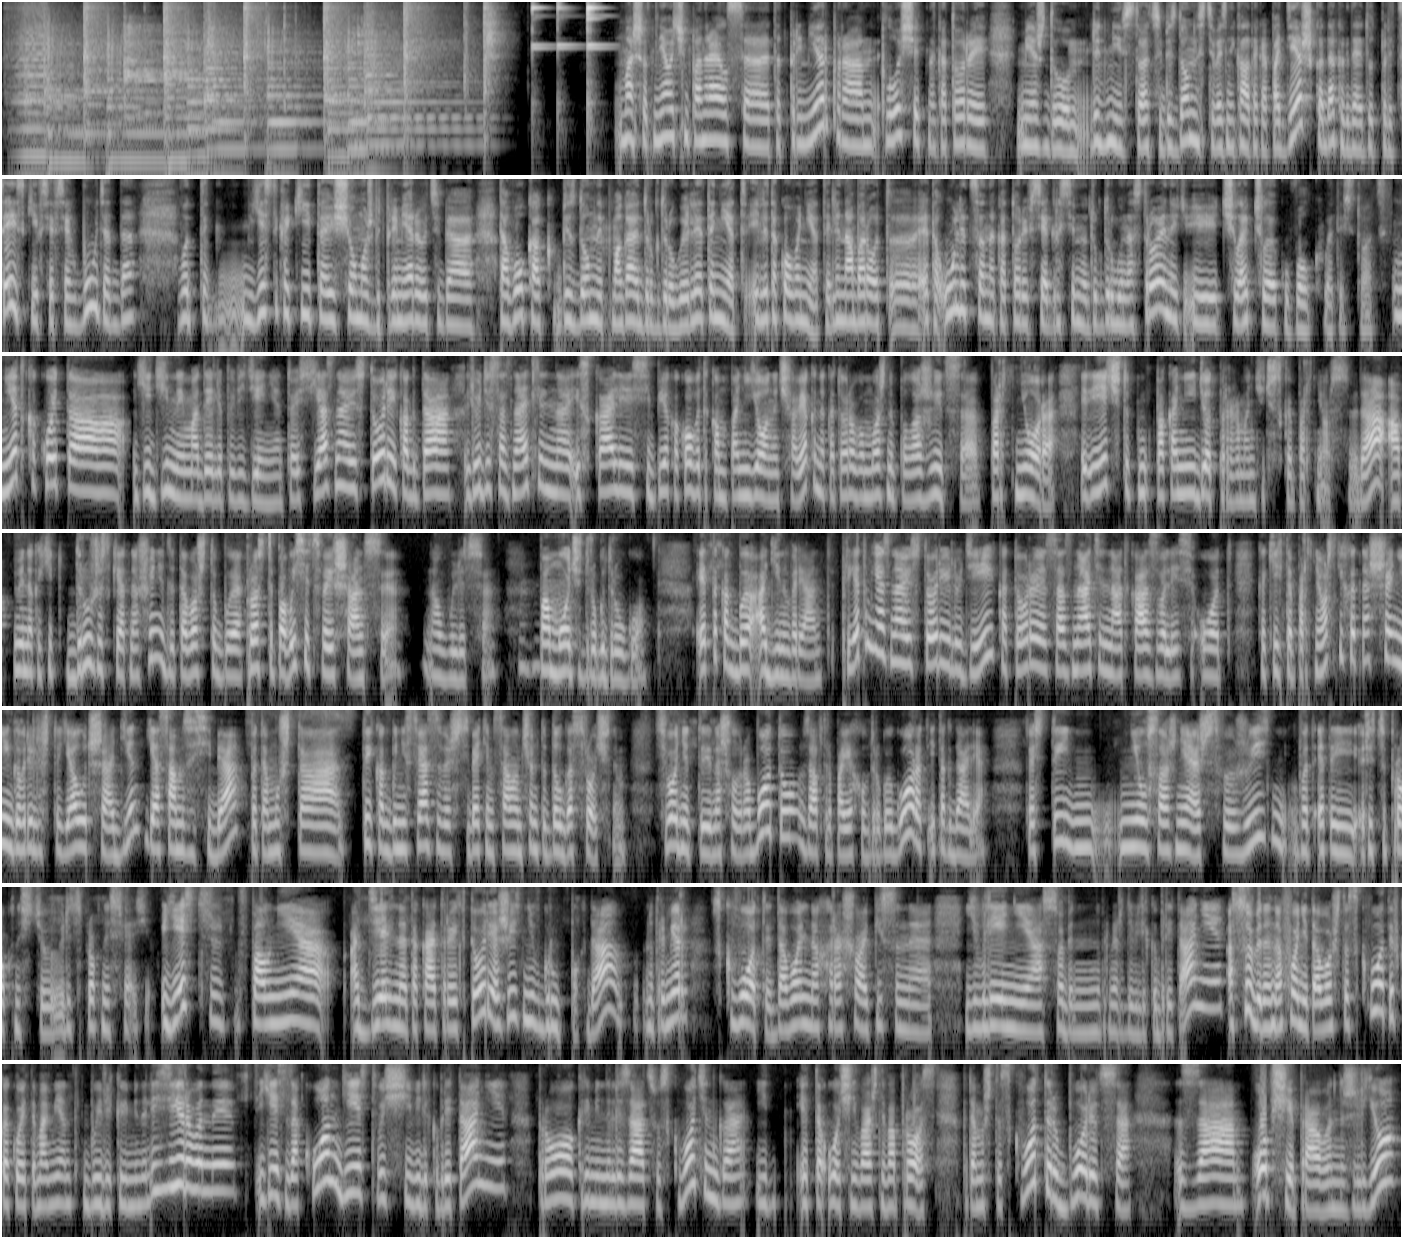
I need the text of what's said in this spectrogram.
Маша, мне очень понравился этот пример про площадь, на которой между людьми в ситуации бездомности возникала такая поддержка, да, когда идут полицейские, все всех будут, да. Вот есть ли какие-то еще, может быть, примеры у тебя того, как бездомные помогают друг другу, или это нет, или такого нет, или наоборот, э, это улица, на которой все агрессивно друг к другу настроены, и человек человеку волк в этой ситуации? Нет какой-то единой модели поведения. То есть я знаю истории, когда люди сознательно искали себе какого-то компаньона, человека, человека, на которого можно положиться, партнера. Речь тут пока не идет про романтическое партнерство, да, а именно какие-то дружеские отношения для того, чтобы просто повысить свои шансы на улице, угу. помочь друг другу. Это как бы один вариант. При этом я знаю истории людей, которые сознательно отказывались от каких-то партнерских отношений и говорили, что я лучше один, я сам за себя, потому что ты как бы не связываешь себя тем самым чем-то долгосрочным. Сегодня ты нашел работу, завтра поехал в другой город и так далее. То есть ты не усложняешь свою жизнь вот этой рецепрокностью, рецепрокной связью. Есть вполне отдельная такая траектория жизни в группах, да, например, сквоты, довольно хорошо описанное явление, особенно, например, для Великобритании, особенно на фоне того, что сквоты в какой-то момент были криминализированы. Есть закон, действующий в Великобритании, про криминализацию сквотинга, и это очень важный вопрос, потому что сквотеры борются за общее право на жилье,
